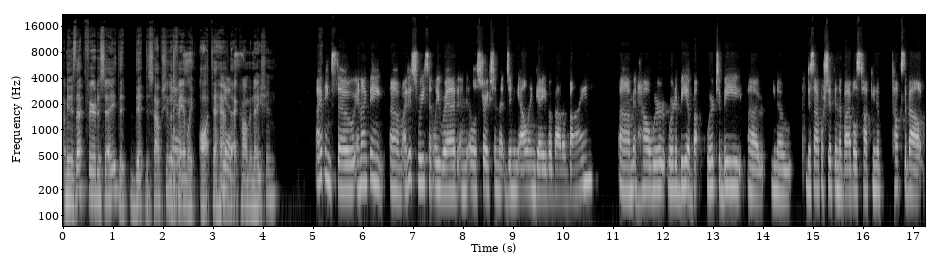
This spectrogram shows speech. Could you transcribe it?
I mean, is that fair to say that that discipleship in the family ought to have that combination? I think so. And I think um, I just recently read an illustration that Jennie Allen gave about a vine um, and how we're, we're to be, a, we're to be, uh, you know, discipleship in the Bible is talking, talks about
